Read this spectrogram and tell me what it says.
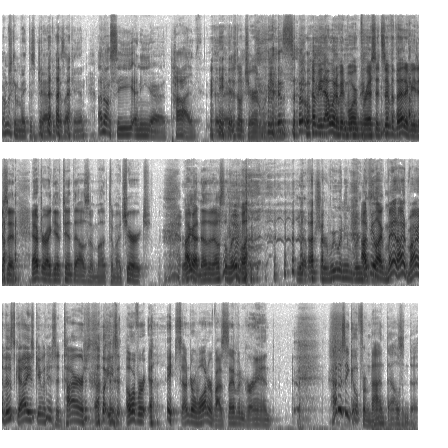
I'm just gonna make this jab because I can. I don't see any uh, tithe. There. There's no charitable giving. so, I mean, I would have been more impressed and sympathetic if he just said, "After I give ten thousand a month to my church, I got nothing else to live on." Yeah, for sure. We wouldn't even bring. I'd be up. like, "Man, I admire this guy. He's giving his entire. Oh, he's over. He's underwater by seven grand. How does he go from nine thousand to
